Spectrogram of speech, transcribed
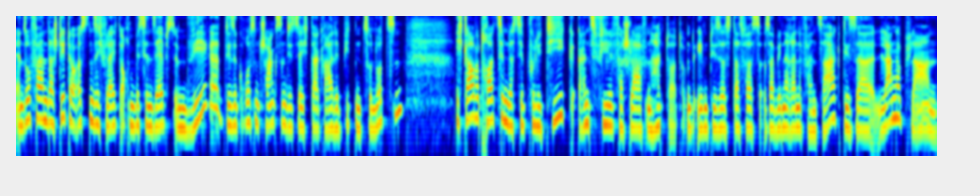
insofern, da steht der Osten sich vielleicht auch ein bisschen selbst im Wege diese großen Chancen, die sich da gerade bieten, zu nutzen. Ich glaube trotzdem, dass die Politik ganz viel verschlafen hat dort. Und eben dieses, das, was Sabine Rennefant sagt, dieser lange Plan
